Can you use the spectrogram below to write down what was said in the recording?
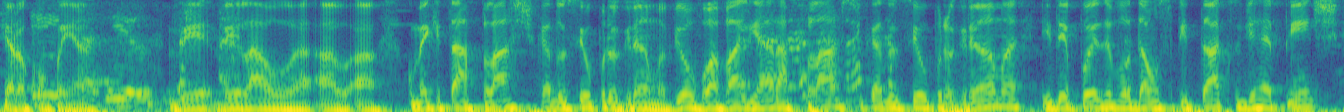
Quero acompanhar. Eita Deus. Ver, ver lá o, a, a, a, como é que tá a plástica do seu programa, viu? Eu vou avaliar a plástica do seu programa e depois eu vou dar uns pitacos de repente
